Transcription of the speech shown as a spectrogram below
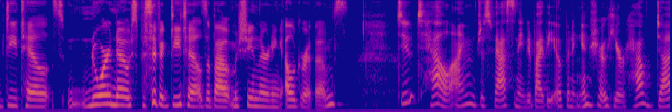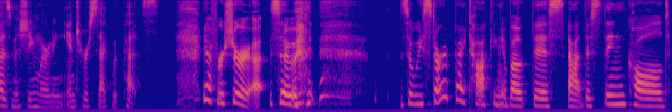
details, nor know specific details about machine learning algorithms. Do tell. I'm just fascinated by the opening intro here. How does machine learning intersect with pets? Yeah, for sure. Uh, so. so we start by talking about this uh, this thing called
